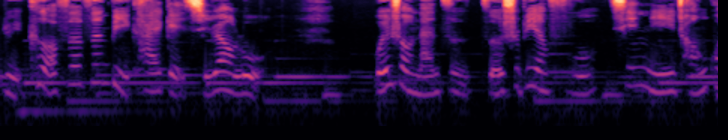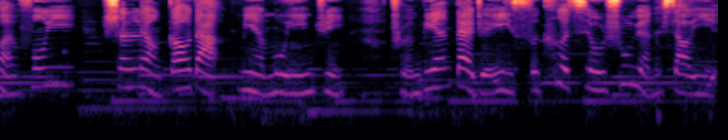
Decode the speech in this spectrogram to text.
旅客纷纷避开，给其让路。为首男子则是便服，青呢长款风衣，身量高大，面目英俊。唇边带着一丝客气又疏远的笑意。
